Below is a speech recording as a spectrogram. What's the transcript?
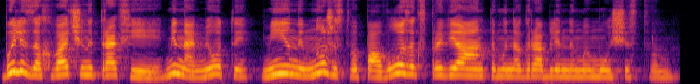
Были захвачены трофеи, минометы, мины, множество повозок с провиантом и награбленным имуществом.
